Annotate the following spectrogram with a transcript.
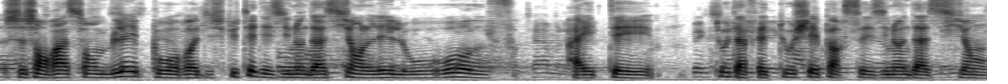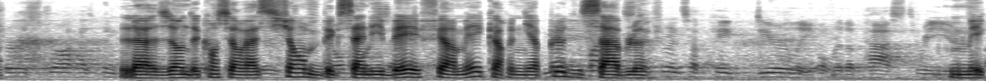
se sont rassemblés pour discuter des inondations. L'île Wolf a été tout à fait touchée par ces inondations. La zone de conservation Big Sandy Bay est fermée car il n'y a plus de sable. Mes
